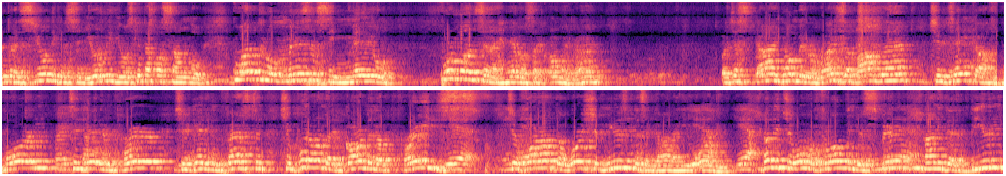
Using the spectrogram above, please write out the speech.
depresión. Dije, Señor mi Dios, ¿qué está pasando? Cuatro meses y medio. Four months and a half. I was like, Oh my God. But just God help me to rise above that, to take authority, Praise to God. get in prayer, to get in fasting, to put on that garment of praise, Yes. To fire up the worship music and say, God, I need more of you. Yeah. I need to overflow in your spirit. Yeah. I need that beauty.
